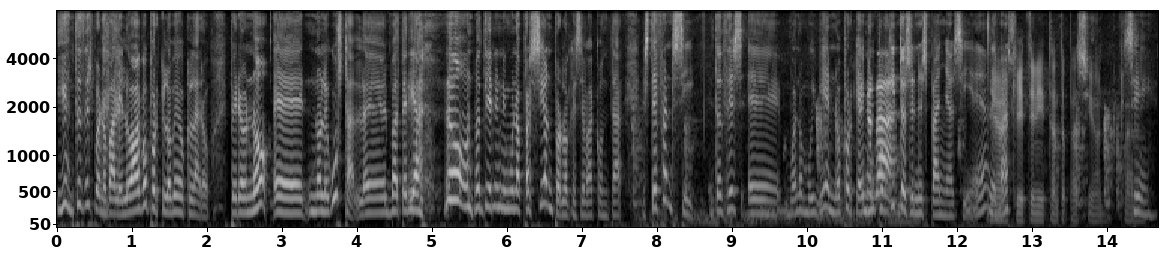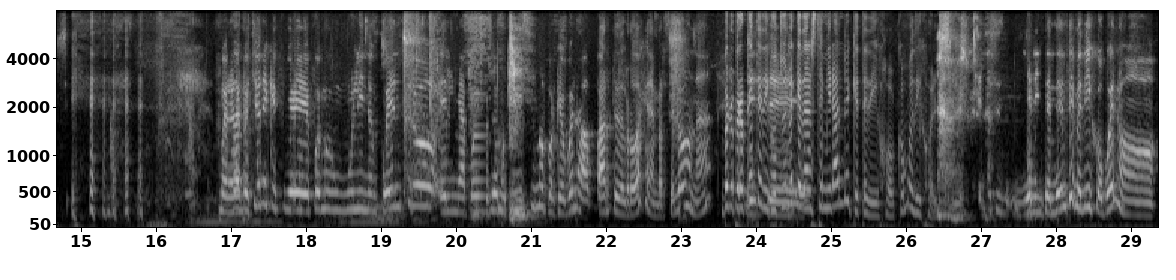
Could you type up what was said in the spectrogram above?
y entonces, bueno, vale, lo hago porque lo veo claro, pero no, no le gusta el material, no, no tiene ninguna pasión por lo que se va a contar. Estefan sí, entonces, bueno, muy bien, ¿no? Porque hay muy poquitos en España, sí, además. que tiene tanta pasión. Sí, sí. Bueno, la cuestión es que fue, fue muy, muy, lindo encuentro, él me apoyó muchísimo porque, bueno, aparte del rodaje en Barcelona. Bueno, pero ¿qué te dijo? Tú le este quedaste mirando y ¿qué te dijo? ¿Cómo dijo él? y el intendente me dijo, bueno,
